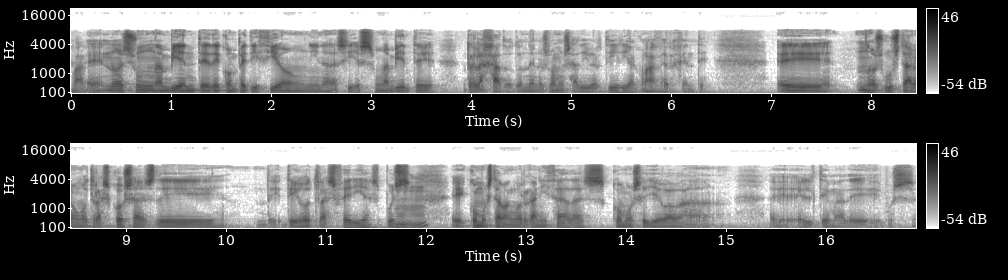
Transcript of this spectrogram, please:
Vale. Eh, no es un ambiente de competición ni nada así es un ambiente relajado donde nos vamos a divertir y a conocer Vale. gente Eh, nos gustaron otras cosas de, de, de otras ferias, pues eh, cómo estaban organizadas, cómo se llevaba eh, el tema de pues,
